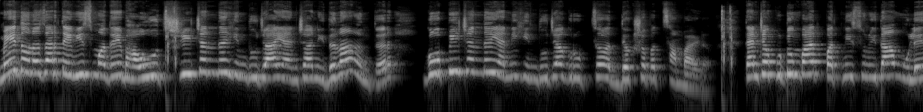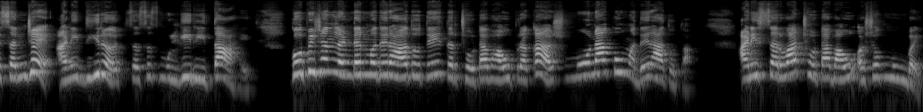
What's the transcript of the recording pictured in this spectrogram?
मे दोन हजार तेवीसमध्ये भाऊ श्रीचंद हिंदुजा यांच्या निधनानंतर गोपीचंद यांनी हिंदुजा ग्रुपचं अध्यक्षपद सांभाळलं. त्यांच्या कुटुंबात पत्नी सुनीता मुले संजय आणि धीरज तसंच मुलगी रीता आहेत. गोपीचंद लंडनमध्ये राहत होते तर छोटा भाऊ प्रकाश मोनाको मध्ये राहत होता. आणि सर्वात छोटा भाऊ अशोक मुंबईत.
